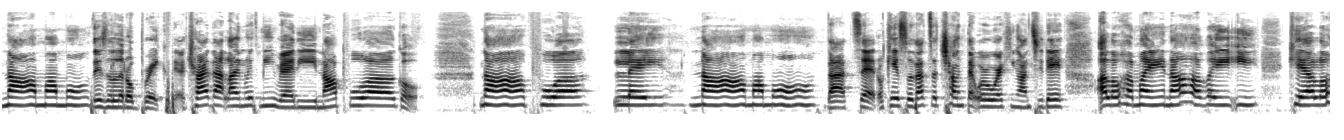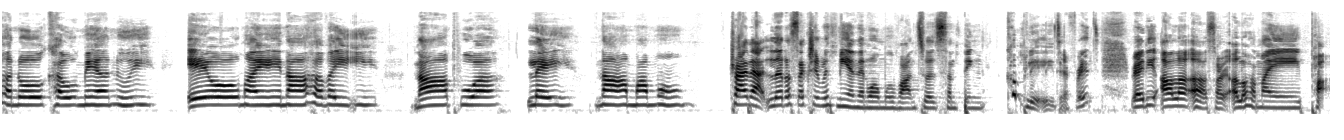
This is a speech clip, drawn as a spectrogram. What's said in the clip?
na mamo. There's a little break there. Try that line with me. Ready? Napua go. Napua le na mamo. That's it. Okay, so that's a chunk that we're working on today. Aloha mai na Hawaii, ke aloha no kau mea nui, e o mai na Hawaii, na pua, le, na mamo. Try that little section with me and then we'll move on to something completely different. Ready? Aloha, uh, sorry, aloha mai pa.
